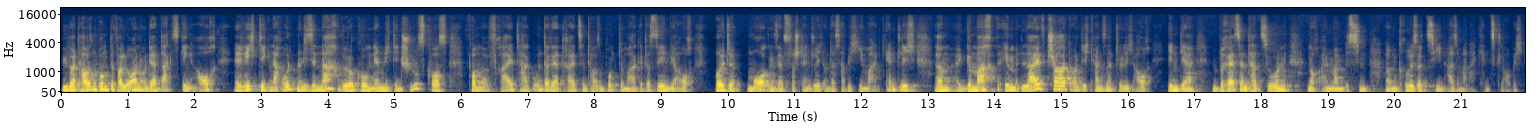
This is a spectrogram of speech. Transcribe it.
über 1000 Punkte verloren und der DAX ging auch richtig nach unten. Und diese Nachwirkung, nämlich den Schlusskurs vom Freitag unter der 13.000 Punkte Marke, das sehen wir auch heute Morgen selbstverständlich. Und das habe ich hier mal kenntlich ähm, gemacht im Live-Chart. Und ich kann es natürlich auch in der Präsentation noch einmal ein bisschen ähm, größer ziehen. Also man erkennt es, glaube ich.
